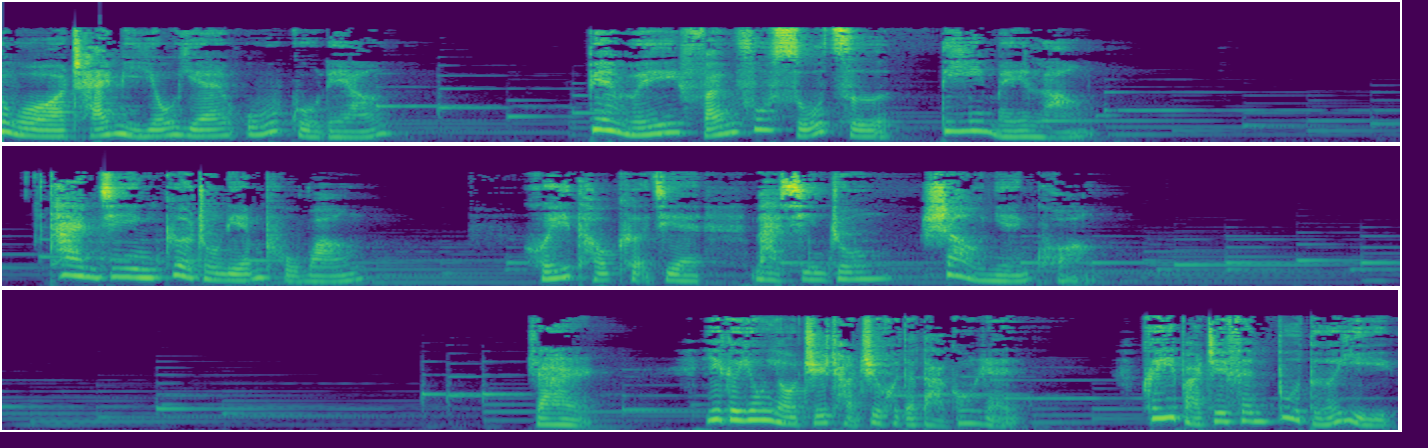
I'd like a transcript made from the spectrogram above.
我柴米油盐五谷粮，变为凡夫俗子低眉郎。看尽各种脸谱王，回头可见那心中少年狂。然而，一个拥有职场智慧的打工人。可以把这份不得已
